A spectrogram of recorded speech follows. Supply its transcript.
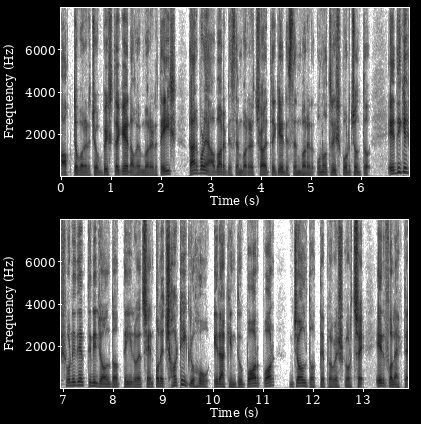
অক্টোবরের চব্বিশ থেকে নভেম্বরের তেইশ, তারপরে আবার ডিসেম্বরের ছয় থেকে ডিসেম্বরের উনত্রিশ পর্যন্ত। এদিকে শনিদেব তিনি জলতত্ত্বেই রয়েছেন, ফলে ছটি গ্রহ এরা কিন্তু পর পর জল তত্ত্বে প্রবেশ করছে। এর ফলে একটা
